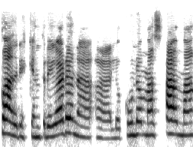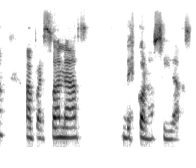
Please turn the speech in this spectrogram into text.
padres que entregaron a, lo que uno más ama a personas desconocidas.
